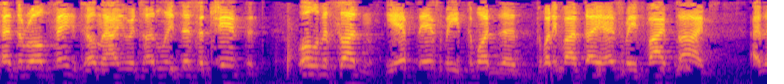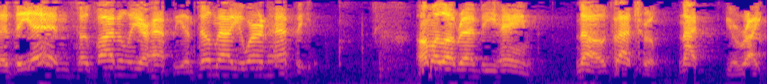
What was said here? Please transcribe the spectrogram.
said the wrong thing, until now you were totally disenchanted all of a sudden, have to ask me what uh, the 25 days, ask me five times. And at the end, so finally you're happy. Until now you weren't happy. Amala Rabbi Hain. No, it's not true. Not, you're right.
